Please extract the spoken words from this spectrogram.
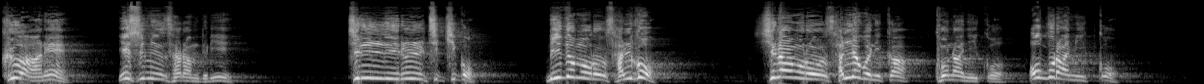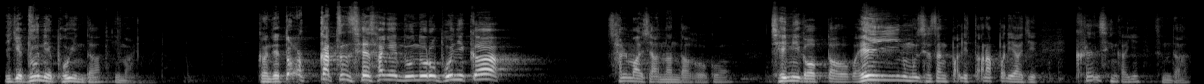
그 안에 예수 믿는 사람들이 진리를 지키고 믿음으로 살고 신앙으로 살려고 하니까 고난이 있고 억울함이 있고 이게 눈에 보인다 이 말입니다. 그런데 똑같은 세상의 눈으로 보니까 살맛이 안 난다고 하고 재미가 없다고 하고 에이 이놈의 세상 빨리 떠나버려야지 그런 생각이 든다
